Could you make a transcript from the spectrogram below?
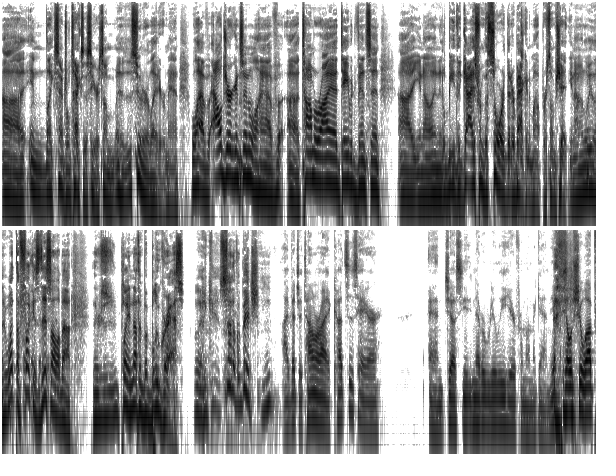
uh, in like Central Texas here some uh, sooner or later, man. We'll have Al Jourgensen, we'll have uh, Tom Araya, David Vincent, uh, you know, and it'll be the guys from the Sword that are backing him up or some shit, you know. And we'll like, what the fuck is this all about? They're playing nothing but bluegrass. Like, son of a bitch. I bet you Tom Araya cuts his hair and just you never really hear from him again. He'll show up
